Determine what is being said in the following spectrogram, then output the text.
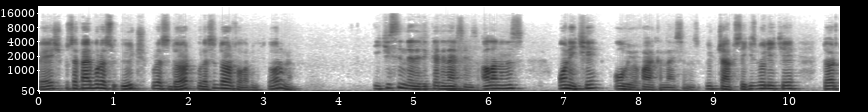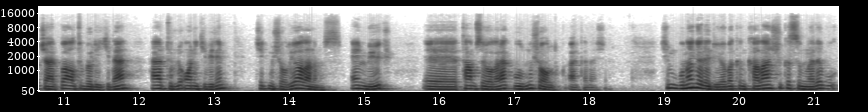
5. Bu sefer burası 3, burası 4, burası 4 olabilir. Doğru mu? İkisinde de dikkat ederseniz alanınız 12 oluyor farkındaysanız. 3 çarpı 8 bölü 2, 4 çarpı 6 bölü 2'den her türlü 12 birim çıkmış oluyor alanımız. En büyük e, tam sayı olarak bulmuş olduk arkadaşlar. Şimdi buna göre diyor bakın kalan şu kısımları bu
